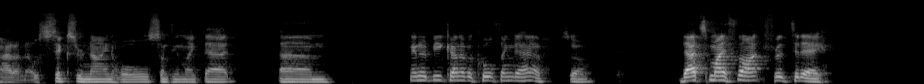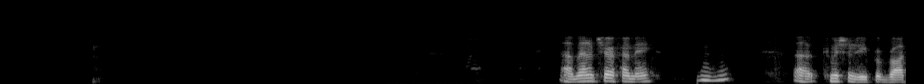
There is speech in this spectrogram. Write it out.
I don't know, six or nine holes, something like that. Um, and it'd be kind of a cool thing to have. So that's my thought for today. Uh, Madam Chair, if I may. Mm -hmm. Uh, Commissioner Diepenbrock,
